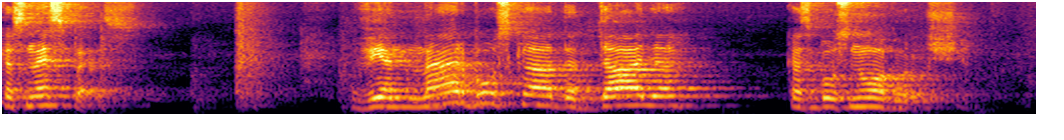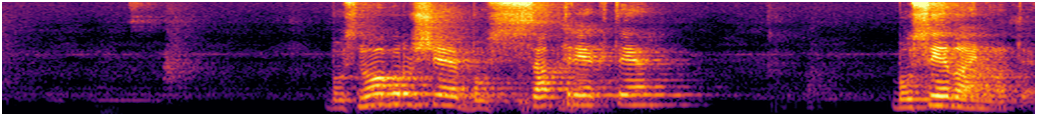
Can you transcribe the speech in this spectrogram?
kas nespēs. Vienmēr būs kāda daļa, kas būs noguruši. Būs nogurušie, būs satriektie, būs ievainotie.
